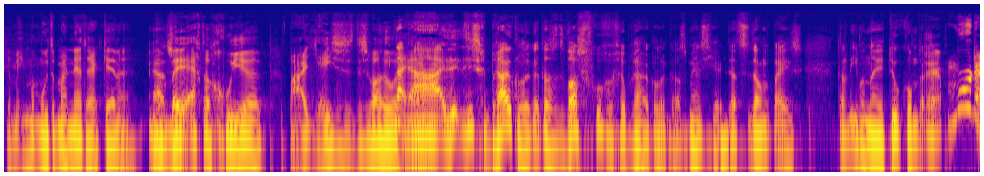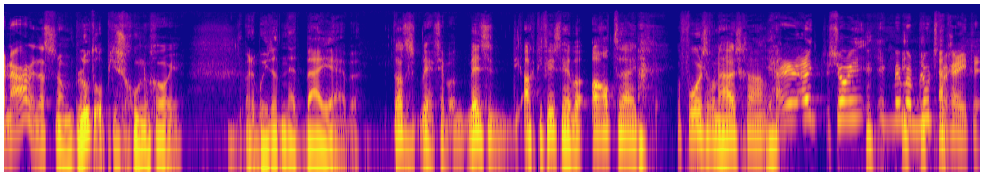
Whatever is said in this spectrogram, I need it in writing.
Ja, maar iemand moet het maar net herkennen. Dan ben je echt een goede... Maar jezus, het is wel heel nou erg... ja, het is gebruikelijk. Dat het was vroeger gebruikelijk. Als mensen, je- dat ze dan opeens, dat iemand naar je toe komt. En zegt, moordenaar. En dat ze dan bloed op je schoenen gooien. Maar dan moet je dat net bij je hebben. Dat is, mensen, die activisten hebben altijd, voor ze van huis gaan. Ja. "Eh, ik- Sorry, ik ben mijn bloed vergeten.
